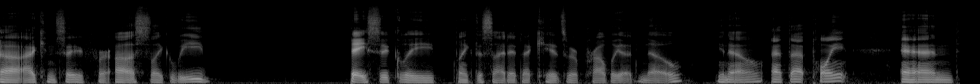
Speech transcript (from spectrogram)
uh, I can say for us, like we basically like decided that kids were probably a no, you know, at that point, and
